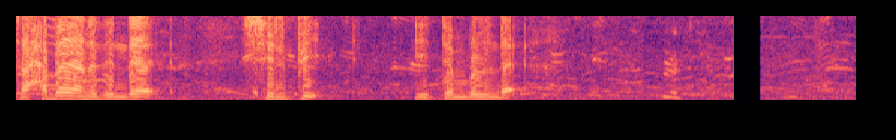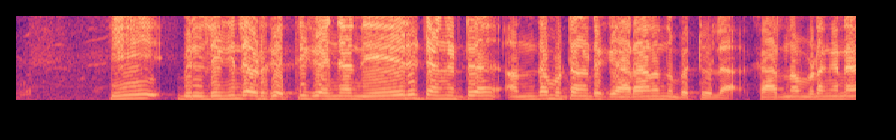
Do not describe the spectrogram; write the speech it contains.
സഹബയാണ് ഇതിന്റെ ശില്പി ഈ ടെമ്പിളിന്റെ ഈ ബിൽഡിങ്ങിന്റെ അവിടേക്ക് എത്തിക്കഴിഞ്ഞാൽ നേരിട്ട് അങ്ങോട്ട് അന്തമുട്ട് അങ്ങോട്ട് കയറാനൊന്നും പറ്റൂല. കാരണം ഇവിടെ ഇങ്ങനെ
